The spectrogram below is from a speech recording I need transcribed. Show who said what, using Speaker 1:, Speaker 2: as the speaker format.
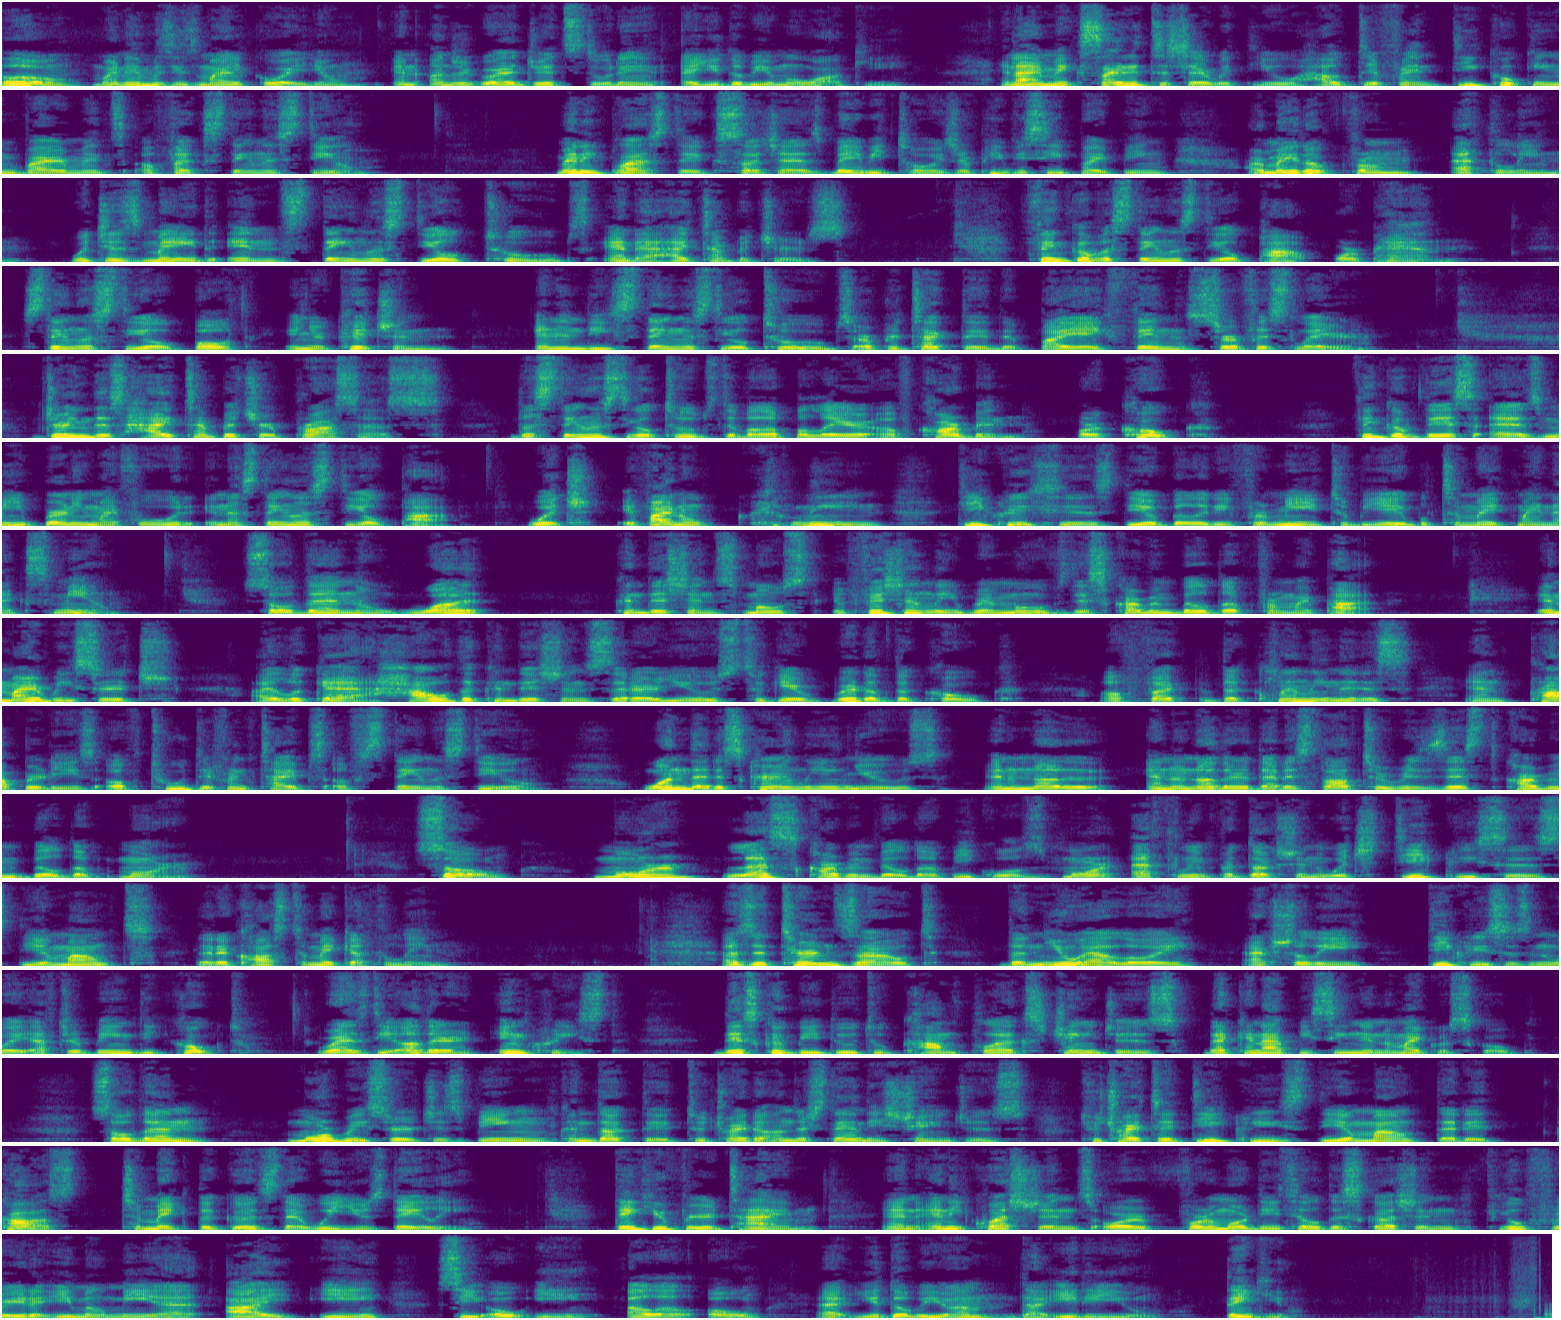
Speaker 1: Hello, my name is Ismael Coelho, an undergraduate student at UW Milwaukee, and I am excited to share with you how different decoking environments affect stainless steel. Many plastics, such as baby toys or PVC piping, are made up from ethylene, which is made in stainless steel tubes and at high temperatures. Think of a stainless steel pot or pan. Stainless steel both in your kitchen and in these stainless steel tubes are protected by a thin surface layer. During this high temperature process, the stainless steel tubes develop a layer of carbon, or coke. Think of this as me burning my food in a stainless steel pot, which, if I don't clean, decreases the ability for me to be able to make my next meal. So then, what conditions most efficiently removes this carbon buildup from my pot? In my research, I look at how the conditions that are used to get rid of the coke affect the cleanliness and properties of two different types of stainless steel, one that is currently in use and another and another that is thought to resist carbon buildup more. So, more less carbon buildup equals more ethylene production, which decreases the amount that it costs to make ethylene. As it turns out, the new alloy actually decreases in weight after being decoked, whereas the other increased. This could be due to complex changes that cannot be seen in a microscope. So then, more research is being conducted to try to understand these changes, to try to decrease the amount that it costs to make the goods that we use daily. Thank you for your time, and any questions or for a more detailed discussion, feel free to email me at iecoello at uwm.edu. Thank you.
